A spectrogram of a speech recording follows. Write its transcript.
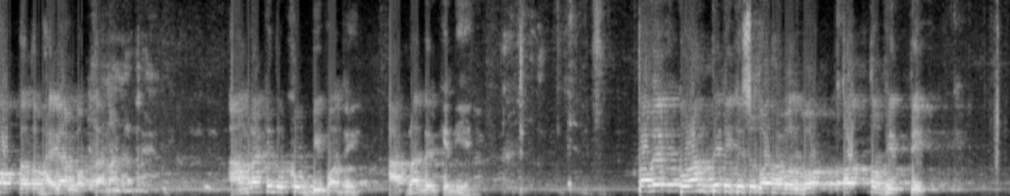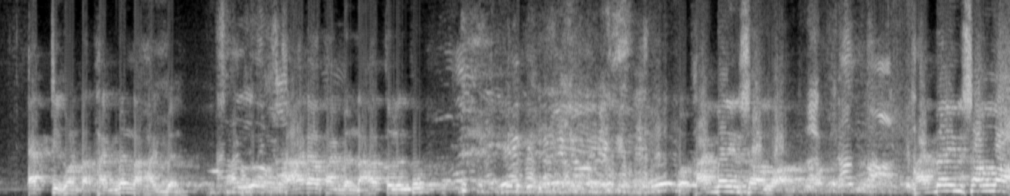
বক্তা তো ভাইরাল বক্তা না। আমরা কিন্তু খুব বিপদে আপনাদেরকে নিয়ে। তবে কোরআন থেকে কিছু কথা বলব তত্ত্ব ভিত্তিক একটি ঘণ্টা থাকবেন না থাকবেন থাকবেন না? হাত তোলেন তো। থাকবেন ইনশাল্লাহ থাকবেন ইনশাল্লাহ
